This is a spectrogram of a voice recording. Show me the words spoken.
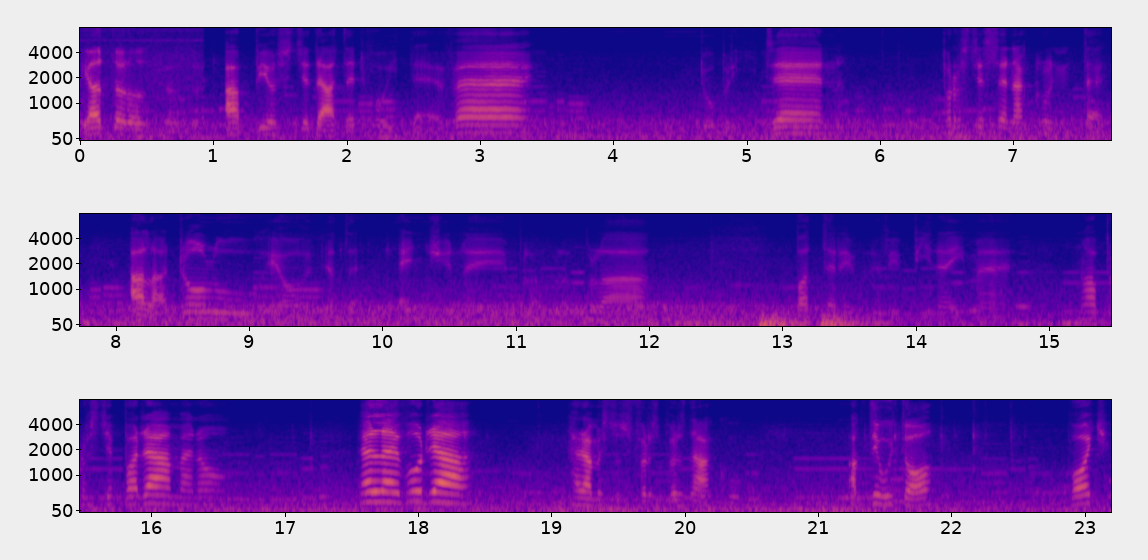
Já to rozbil. A prostě dáte dvojité V. Dobrý den. Prostě se nakloníte ala dolů, jo, vypnete enginy, bla bla bla. Bateriu nevypínejme. No a prostě padáme, no. Hele, voda! Hráme si to z first persnáku. Aktivuj to. Pojď.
